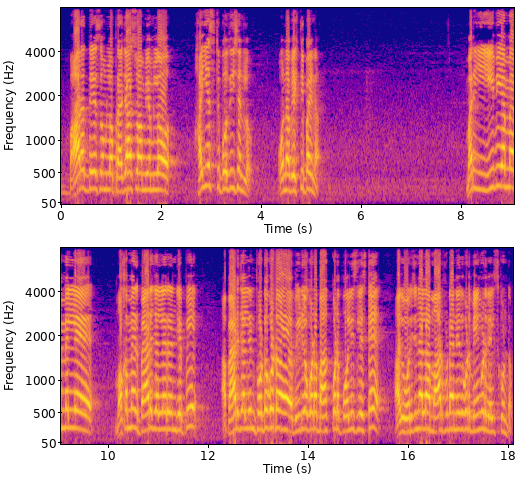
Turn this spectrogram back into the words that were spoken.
భారతదేశంలో ప్రజాస్వామ్యంలో హయ్యెస్ట్ పొజిషన్లో ఉన్న వ్యక్తి పైన. మరి ఈవీఎం ఎమ్మెల్యే ముఖం మీద పేడ జల్లారని చెప్పి ఆ పేడ జల్లిన ఫోటో కూడా వీడియో కూడా మాకు కూడా పోలీసులు ఇస్తే అది ఒరిజినల్ మార్పుడ్ అనేది కూడా మేము కూడా తెలుసుకుంటాం.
